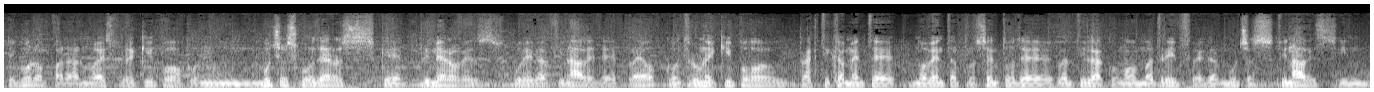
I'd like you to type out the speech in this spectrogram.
Seguro para nuestro equipo con muchos jugadores que primera vez juegan finales de playoff contra un equipo prácticamente 90% de plantilla como Madrid juegan muchas finales en,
